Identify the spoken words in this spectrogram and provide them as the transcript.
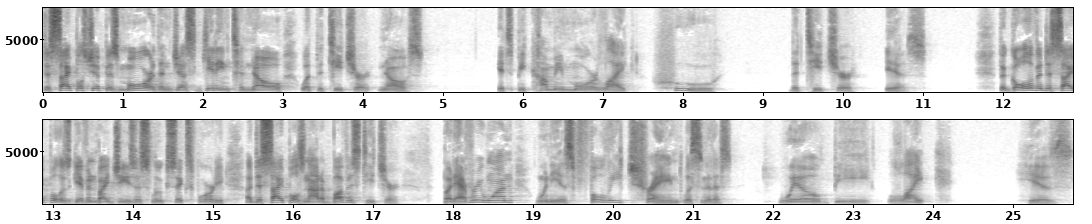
Discipleship is more than just getting to know what the teacher knows, it's becoming more like who the teacher is. The goal of a disciple is given by Jesus, Luke 6:40. A disciple is not above his teacher, but everyone when he is fully trained, listen to this, will be like his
